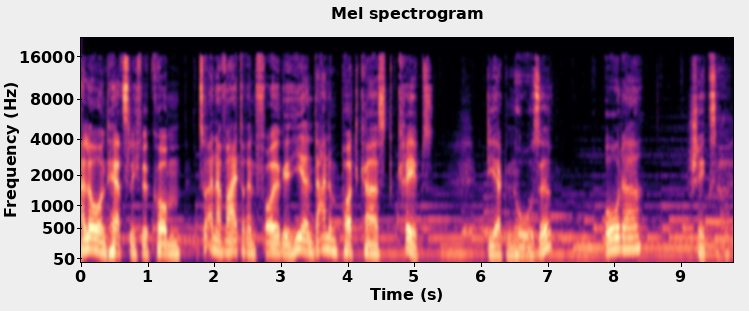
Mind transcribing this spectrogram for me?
Hallo und herzlich willkommen zu einer weiteren Folge hier in deinem Podcast Krebs. Diagnose oder Schicksal.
